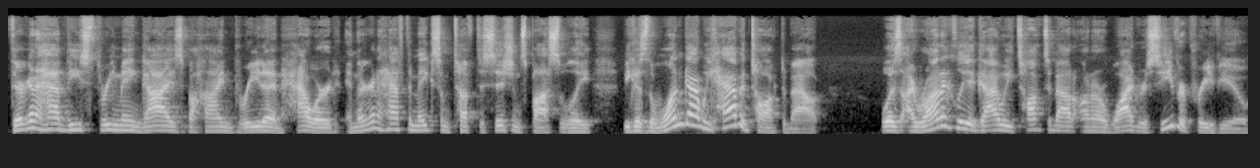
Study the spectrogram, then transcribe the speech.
they're going to have these three main guys behind Breida and Howard, and they're going to have to make some tough decisions possibly because the one guy we haven't talked about was ironically a guy we talked about on our wide receiver preview,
